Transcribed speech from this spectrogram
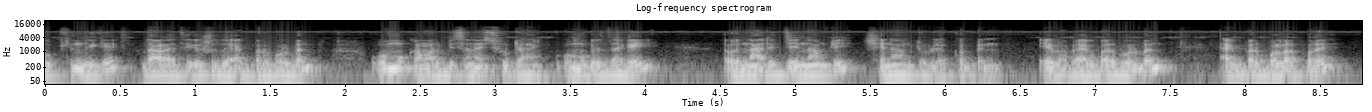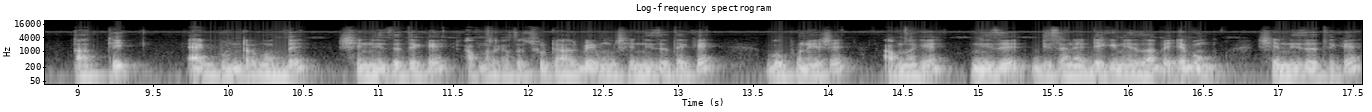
দক্ষিণ দিকে দাঁড়ায় থেকে শুধু একবার বলবেন, অমুক আমার বিছানায় ছুটায় অমুকের জায়গায় ওই নারীর যে নামটি সেই নামটি উল্লেখ করবেন। এভাবে একবার বলবেন একবার বলার পরে তার ঠিক এক ঘণ্টার মধ্যে সে নিজে থেকে আপনার কাছে ছুটে আসবে এবং সে নিজে থেকে গোপনে এসে আপনাকে নিজে বিছানায় ডেকে নিয়ে যাবে এবং সে নিজে থেকে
